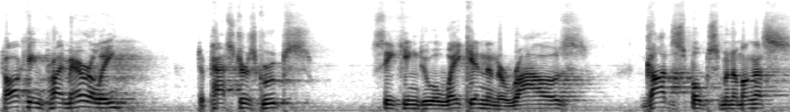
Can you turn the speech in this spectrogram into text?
talking primarily to pastors' groups seeking to awaken and arouse God's spokesmen among us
